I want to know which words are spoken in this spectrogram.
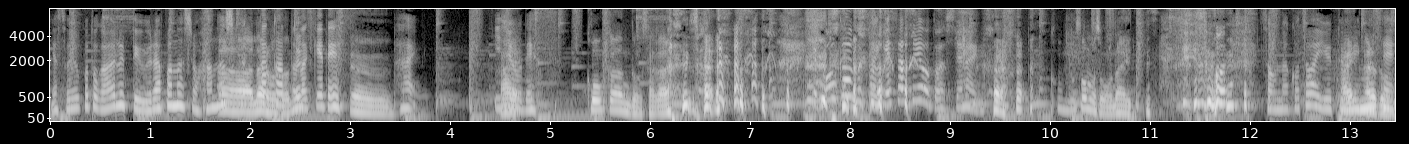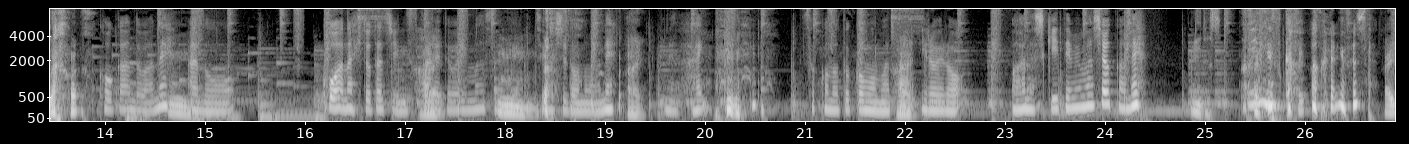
やそういうことがあるっていう裏話を話したかっただけです、うん。はい。以上です、好感度下がる。好感度下げさせようとはしてないですよ。そもそもないそ そんなことは言っておりません、ござい好感度はね、うん。あのコアな人たちに好かれておりますので、はいうん剛殿はね。はい。ねはい。そこのとこもまたはい。いろいろお話聞いてみましょうかね、いいです。い、いんですか？わかりました。はい。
